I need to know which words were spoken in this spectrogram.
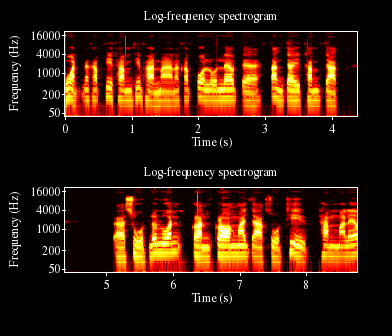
งวดนะครับที่ทำที่ผ่านมานะครับก็ล้วนแล้วแต่ตั้งใจทำจากสูตรล้วนๆกลั่นกรองมาจากสูตรที่ทำมาแล้ว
